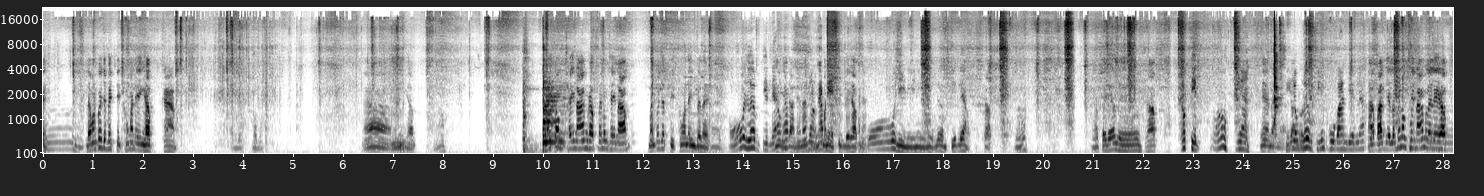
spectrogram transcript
ยอืมแล้วมันก็จะไปติดของมันเองครับ ครับเบาอ่านี่ครับๆเอาไม่ต้องใช้น้ำครับ ไม่ต้องใช้น้ำ มันก็จะติดของมันเองไปเลยเออโอ้ยเริ่มติดแล้วครับนี่อาจารย์เห็นนะพี่น้องครับมันนี่ก็ติดเลยครับเนี่ย โอ้ยนี่นี่นี่นี่เริ่มติดแล้วครับเอาเอาไปแล้วหนึ่งครับเอาติดเอาเนี่ยเนี่ยเนี่ยเนี่ยสียมเริ่มสีชมพูบานเย็นแล้วอ่าบานเย็นเราไม่ต้องใช้น้ำอะไรเลยครับ อื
